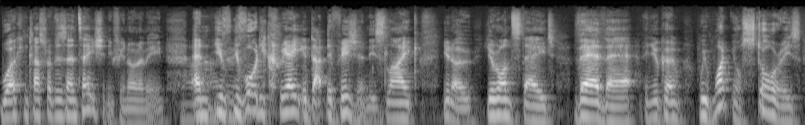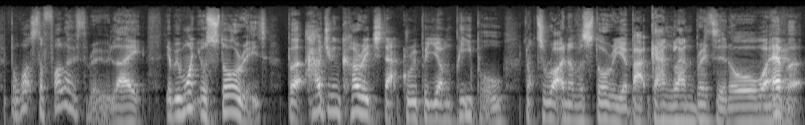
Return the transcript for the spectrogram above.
working class representation if you know what i mean. And you've, you've already created that division. It's like you know you're on stage they're there and you're going we want your stories but what's the follow through like yeah we want your stories but how do you encourage that group of young people not to write another story about gangland britain or whatever?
